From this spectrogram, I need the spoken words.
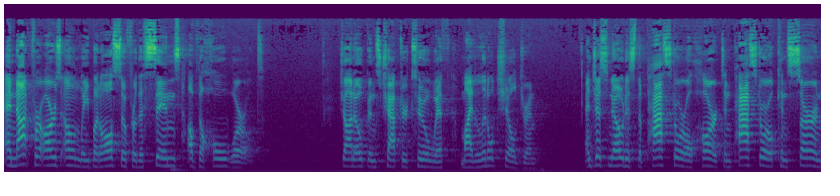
and not for ours only, but also for the sins of the whole world. John opens chapter 2 with, My little children. And just notice the pastoral heart and pastoral concern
